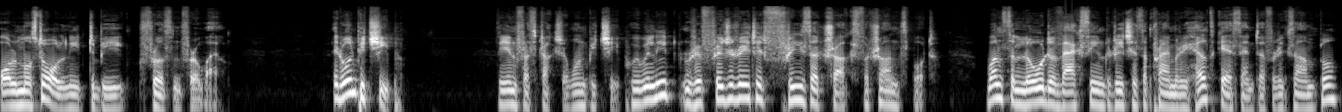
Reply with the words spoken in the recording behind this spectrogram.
almost all need to be frozen for a while. It won't be cheap. The infrastructure won't be cheap. We will need refrigerated freezer trucks for transport. Once the load of vaccine reaches a primary healthcare center, for example,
